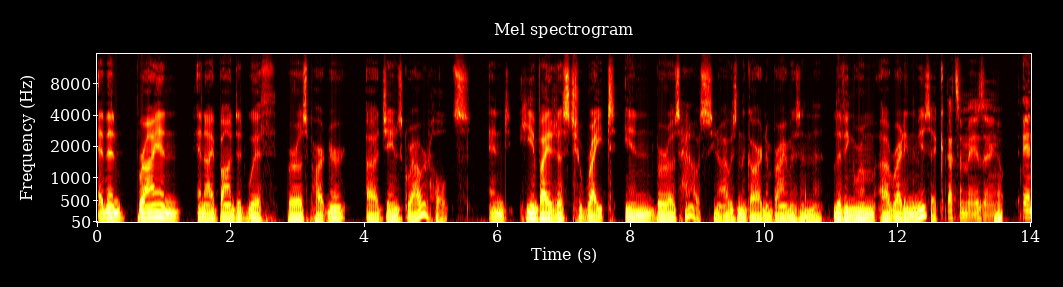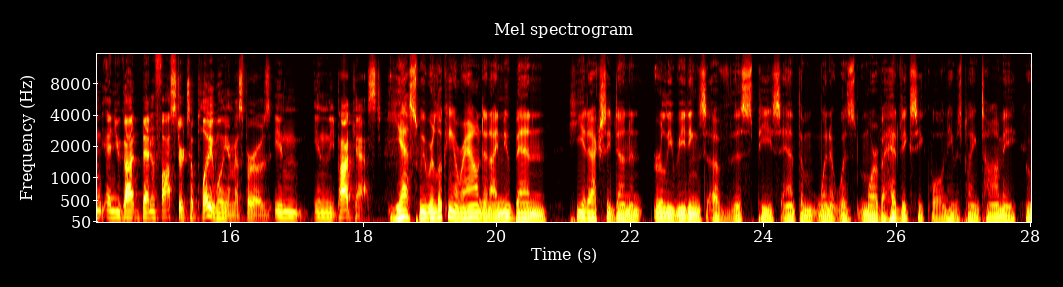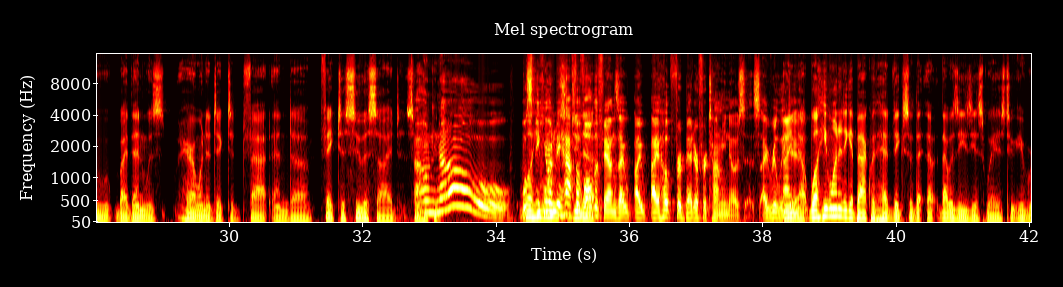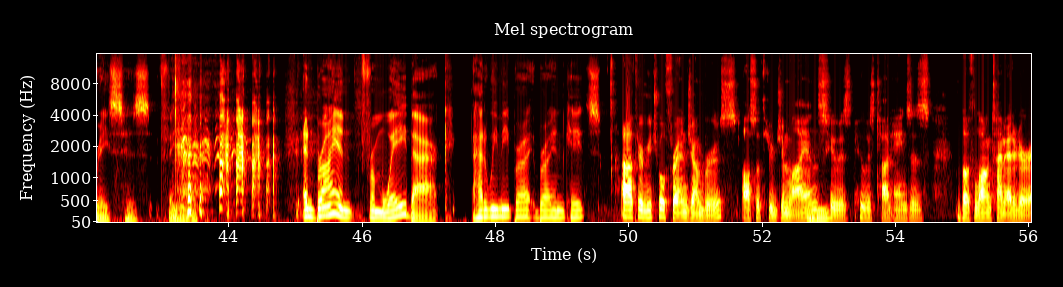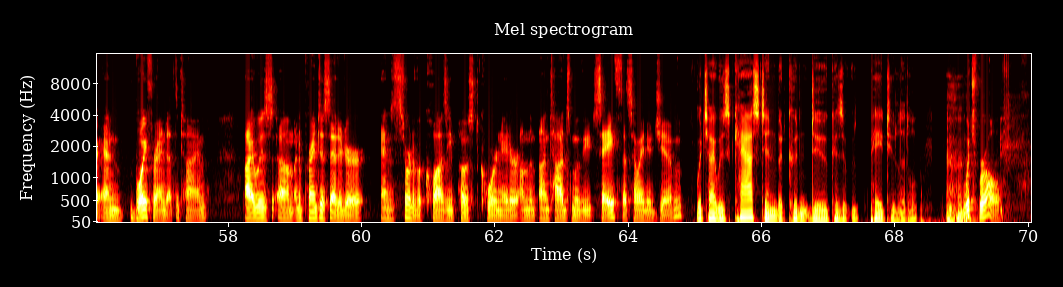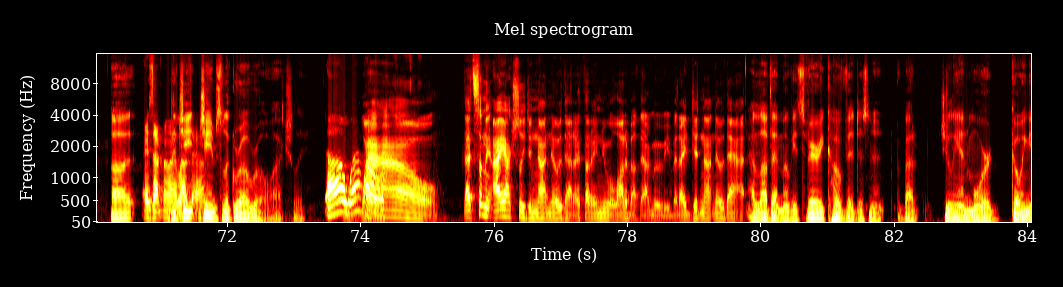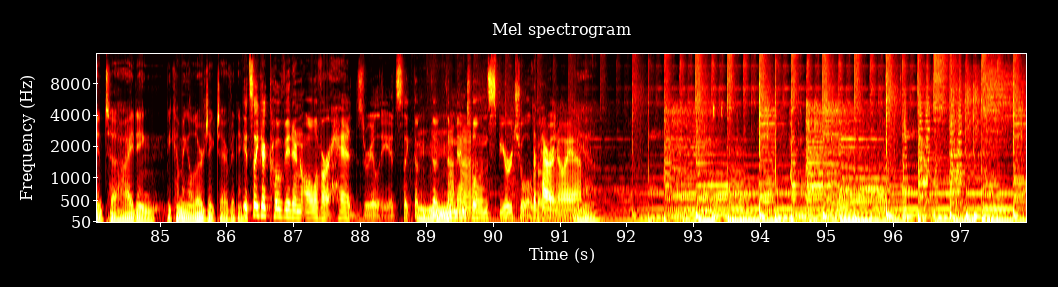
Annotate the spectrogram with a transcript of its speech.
And then Brian and I bonded with Burroughs' partner, uh, James Grauerholz. And he invited us to write in Burroughs' house. You know, I was in the garden and Brian was in the living room uh, writing the music. That's amazing. Yep. And and you got Ben Foster to play William S. Burroughs in in the podcast. Yes, we were looking around and I knew Ben. He had actually done an early readings of this piece, Anthem, when it was more of a Hedwig sequel, and he was playing Tommy, who by then was heroin addicted, fat, and uh, faked his suicide. So Oh could- no! Well, Well, speaking on behalf do of all the fans, I, I I hope for better for Tommy Gnosis. I really I did. know. Well, he wanted to get back with Hedwig, so that that, that was the easiest way is to erase his fame. and Brian, from way back, how do we meet Bri- Brian Kates? Uh, through a mutual friend, John Bruce, also through Jim Lyons, who is who was Todd Haynes's both longtime editor and boyfriend at the time. I was um, an apprentice editor and sort of a quasi post coordinator on the on Todd's movie Safe. That's how I knew Jim. Which I was cast in but couldn't do because it was paid too little. Which role? Uh, Is that am I the allowed Ja- to ask? James LeGros role, actually. Oh wow! Wow. That's something I actually did not know that. I thought I knew a lot about that movie, but I did not know that. I love that movie. It's very COVID, isn't it? About Julianne Moore going into hiding, becoming allergic to everything. It's like a COVID in all of our heads, really. It's like the, the, Mm-hmm. the mental and spiritual The COVID. paranoia. yeah.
